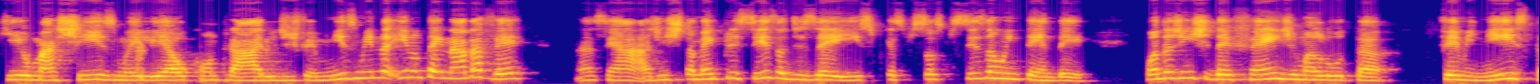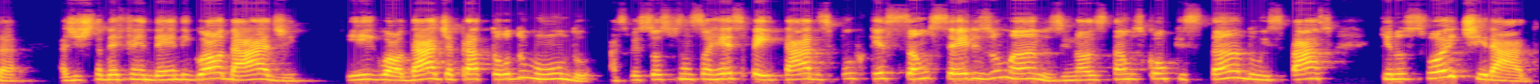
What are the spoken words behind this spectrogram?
que o machismo ele é o contrário de feminismo e, e não tem nada a ver. Né? Assim, a, a gente também precisa dizer isso, porque as pessoas precisam entender. Quando a gente defende uma luta feminista, a gente está defendendo igualdade. E igualdade é para todo mundo. As pessoas precisam ser respeitadas porque são seres humanos e nós estamos conquistando um espaço que nos foi tirado.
